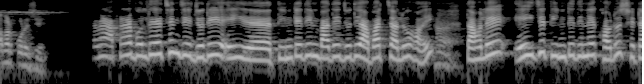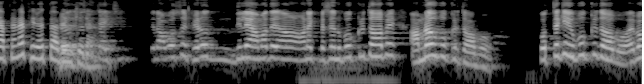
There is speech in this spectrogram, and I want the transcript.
আবার করেছে। মানে আপনারা বলতে চাইছেন যে যদি এই তিনটে দিন বাদে যদি আবার চালু হয় হ্যাঁ। তাহলে এই যে তিনটে দিনের খরচ সেটা আপনারা ফেরত পাবেন কিনা? কিন্তু অবশ্যই ফেরত দিলে আমাদের অনেক পেশেন্ট উপকৃত হবে আমরাও উপকৃত হব। প্রত্যেকেই উপকৃত হব এবং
